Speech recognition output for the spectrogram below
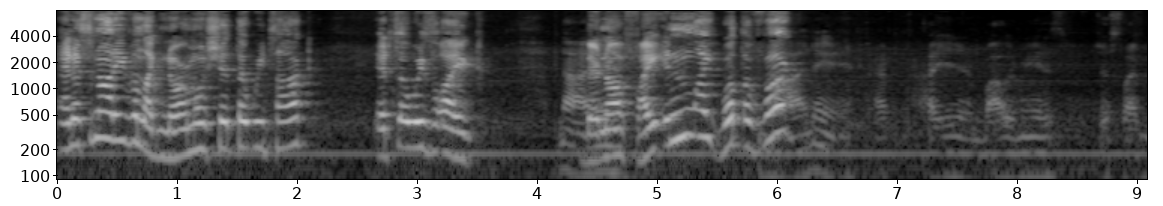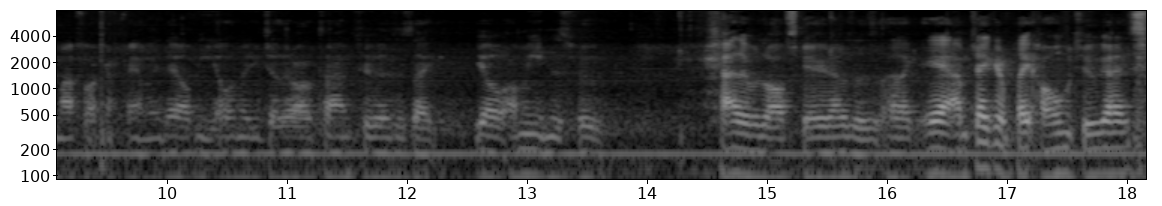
And it's not even like normal shit that we talk. It's always like Nah, they're not fighting. Like what the Nah, fuck? it didn't. I, I, it didn't bother me. It's just like my fucking family. They all be yelling at each other all the time too. It's just like, yo, I'm eating this food. Tyler was all scared. I was like, yeah, I'm taking a plate home too, guys.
